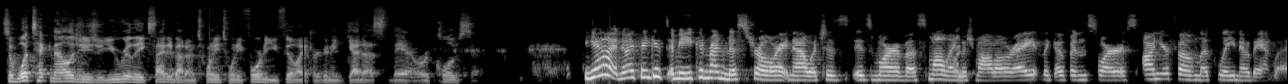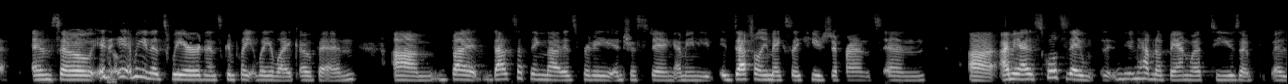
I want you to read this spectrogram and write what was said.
So, what technologies are you really excited about in 2024? Do you feel like are going to get us there or closer? Yeah, no, I think it's. I mean, you can run Mistral right now, which is is more of a small language model, right? Like open source on your phone locally, no bandwidth. And so, it, yep. it I mean, it's weird and it's completely like open. Um, but that's a thing that is pretty interesting. I mean, it definitely makes a huge difference in uh, I mean, at school today, we didn't have enough bandwidth to use a, a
